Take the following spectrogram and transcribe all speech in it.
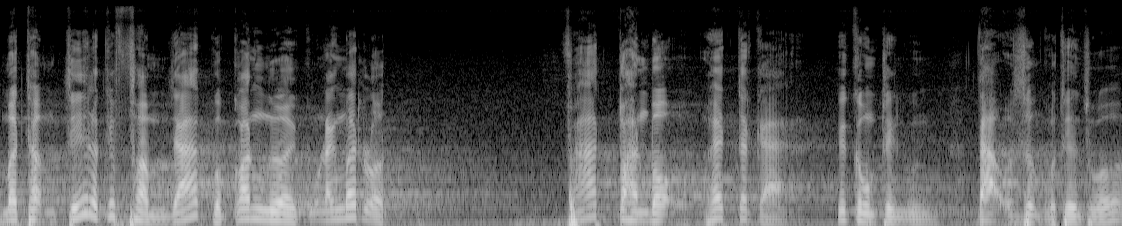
Mà thậm chí là cái phẩm giá của con người cũng đánh mất luôn. Phá toàn bộ, hết tất cả cái công trình tạo dựng của Thiên Chúa.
